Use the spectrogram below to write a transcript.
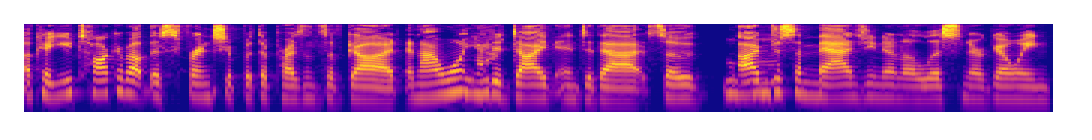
Okay, you talk about this friendship with the presence of God, and I want yeah. you to dive into that. So mm-hmm. I'm just imagining a listener going,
